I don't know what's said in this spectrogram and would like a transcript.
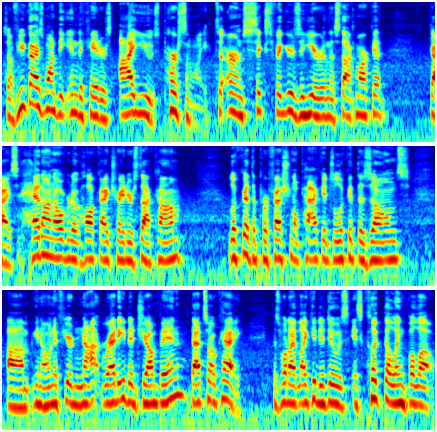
So if you guys want the indicators I use personally to earn six figures a year in the stock market, guys, head on over to HawkeyeTraders.com. look at the professional package, look at the zones. Um, you know, and if you're not ready to jump in, that's okay. Because what I'd like you to do is, is click the link below.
